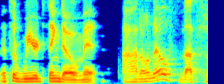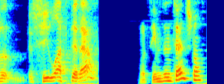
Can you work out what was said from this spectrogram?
That's a weird thing to omit. I don't know. That's uh, she left it out. It seems intentional.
